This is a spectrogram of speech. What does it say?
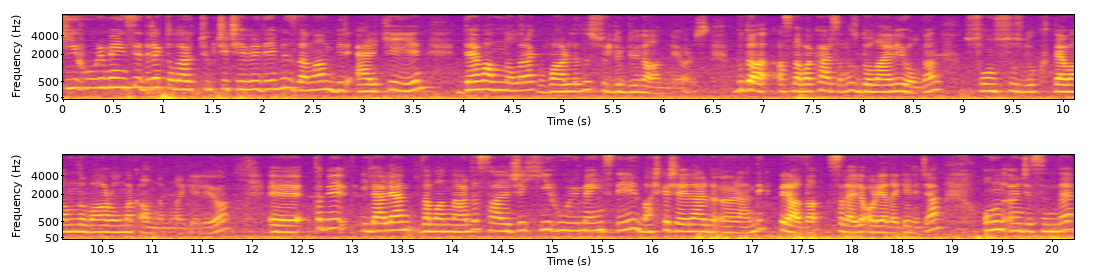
He Who Remains'i direkt olarak Türkçe çevirdiğimiz zaman bir erkeğin devamlı olarak varlığını sürdürdüğünü anlıyoruz. Bu da aslına bakarsanız dolaylı yoldan sonsuzluk, devamlı var olmak anlamına geliyor. Ee, tabii ilerleyen zamanlarda sadece He Who Remains değil başka şeyler de öğrendik. Birazdan sırayla oraya da geleceğim. Onun öncesinde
